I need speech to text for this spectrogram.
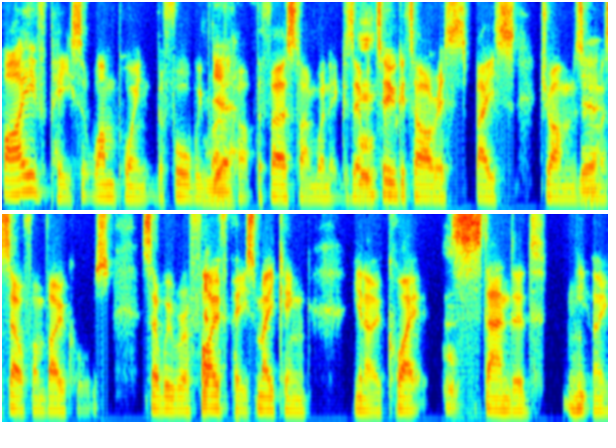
five piece at one point before we broke Yeah. up the first time, wasn't it? Because there were two guitarists, bass, drums, Yeah. and myself on vocals. So we were a five piece making, you know, quite standard, you know,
